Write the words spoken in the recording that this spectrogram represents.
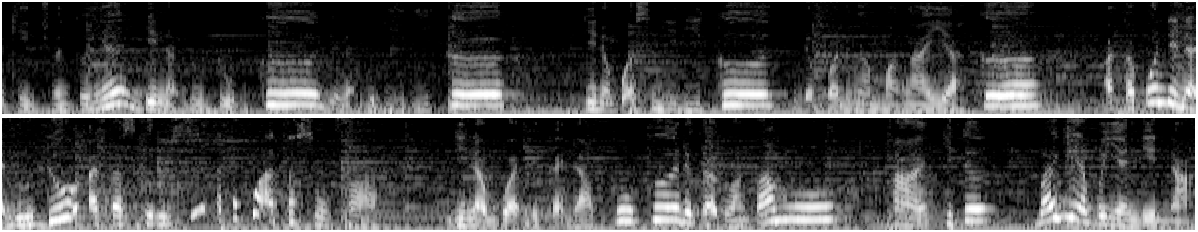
Okey, contohnya dia nak duduk ke, dia nak berdiri ke, dia nak buat sendiri ke, dia nak buat dengan mak dengan ayah ke, ataupun dia nak duduk atas kerusi ataupun atas sofa. Dia nak buat dekat dapur ke, dekat ruang tamu. Ha, kita bagi apa yang dia nak.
